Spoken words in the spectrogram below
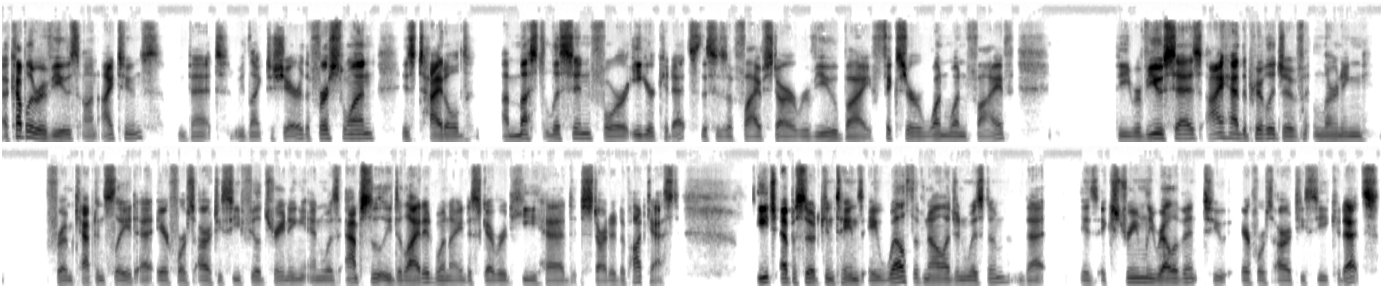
a couple of reviews on iTunes that we'd like to share. The first one is titled "A Must Listen for Eager Cadets." This is a five-star review by Fixer115. The review says, "I had the privilege of learning from Captain Slade at Air Force ROTC field training and was absolutely delighted when I discovered he had started a podcast. Each episode contains a wealth of knowledge and wisdom that is extremely relevant to Air Force ROTC cadets.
